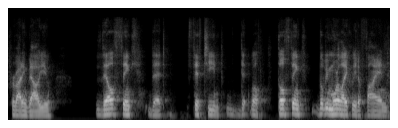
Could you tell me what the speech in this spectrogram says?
providing value they'll think that 15 well they'll think they'll be more likely to find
